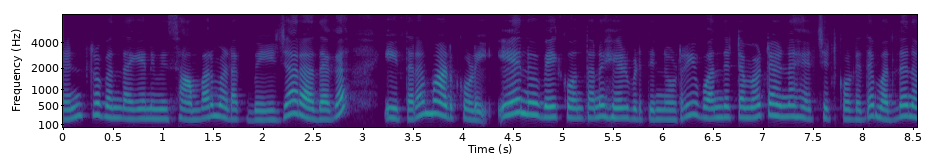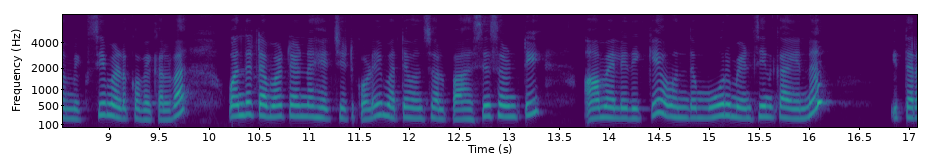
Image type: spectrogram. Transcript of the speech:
ನೆಂಟರು ಬಂದಾಗೆ ನಿಮಗೆ ಸಾಂಬಾರು ಮಾಡೋಕ್ಕೆ ಬೇಜಾರಾದಾಗ ಈ ಥರ ಮಾಡ್ಕೊಳ್ಳಿ. ಏನು ಬೇಕು ಅಂತಲೂ ಹೇಳ್ಬಿಡ್ತೀನಿ ನೋಡಿರಿ. ಒಂದು ಟೊಮೆಟೊ ಹಣ್ಣು ಹೆಚ್ಚಿಟ್ಕೊಂಡಿದ್ದೆ. ಮೊದಲೇ ನಾವು ಮಿಕ್ಸಿ ಮಾಡ್ಕೋಬೇಕಲ್ವ? ಒಂದು ಟೊಮೆಟೊ ಹಣ್ಣು ಹೆಚ್ಚಿಟ್ಕೊಳ್ಳಿ, ಮತ್ತು ಒಂದು ಸ್ವಲ್ಪ ಹಸಿ ಶುಂಠಿ, ಆಮೇಲೆ ಇದಕ್ಕೆ ಒಂದು ಮೂರು ಮೆಣಸಿನ್ಕಾಯನ್ನು ಈ ಥರ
